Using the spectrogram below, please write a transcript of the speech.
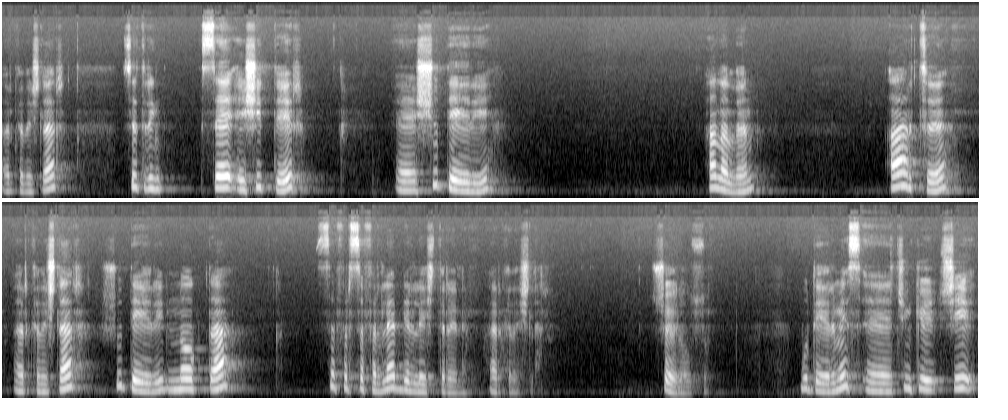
arkadaşlar. String s eşittir. E, şu değeri alalım. Artı arkadaşlar şu değeri nokta 00 ile birleştirelim arkadaşlar. Şöyle olsun. Bu değerimiz e, çünkü şey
